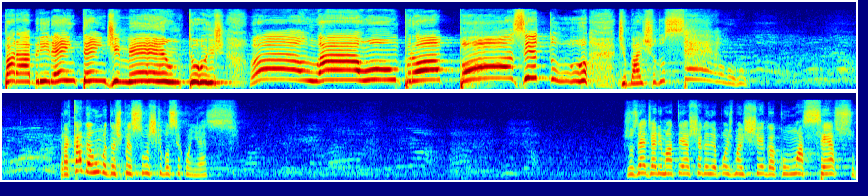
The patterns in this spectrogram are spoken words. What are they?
para abrir entendimentos. Oh, há um propósito debaixo do céu para cada uma das pessoas que você conhece. José de Arimateia chega depois, mas chega com um acesso,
